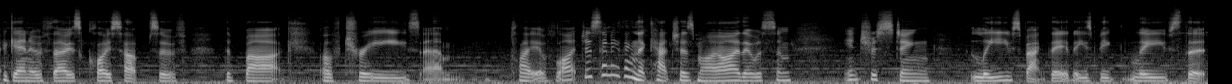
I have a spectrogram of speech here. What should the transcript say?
again of those close ups of the bark of trees, um, play of light, just anything that catches my eye. There was some interesting leaves back there, these big leaves that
